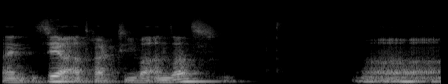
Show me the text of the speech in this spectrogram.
Ein sehr attraktiver Ansatz. Ah.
